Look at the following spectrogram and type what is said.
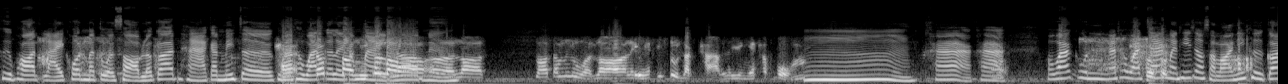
คือพอหลายคนมาตรวจสอบแล้วก็หากันไม่เจอคุณนัทวัฒน์ก็เลยต้องมาอีกรอบหนึ่งเรอรอตำรวจรออะไรเงี้ยพิสูจน์หลักฐานอะไรอย่างเงี้ยครับ ผม อืมค่ะค่ะครับเพราะว่าคุณนัทวัฒน์แจ้งมาที่จสร้อยนี่คือก็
